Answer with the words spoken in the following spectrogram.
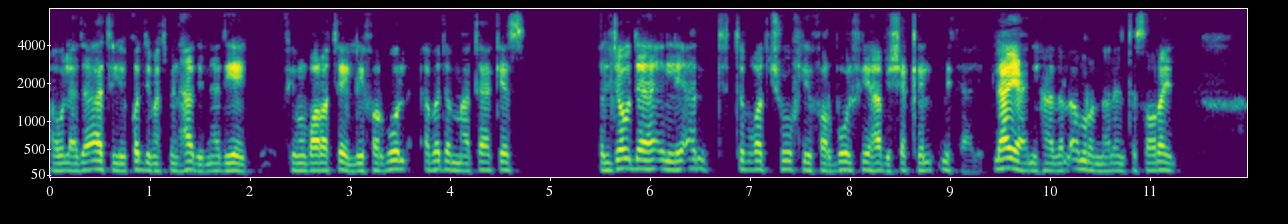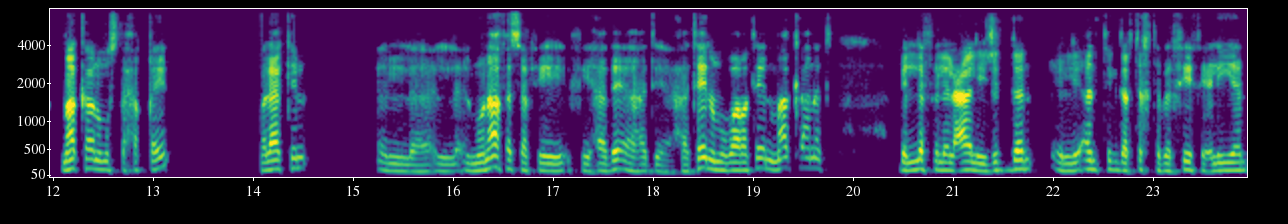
أو الأداءات اللي قدمت من هذه الناديين في مباراتين ليفربول ابدا ما تعكس الجودة اللي أنت تبغى تشوف ليفربول فيها بشكل مثالي، لا يعني هذا الأمر أن الانتصارين ما كانوا مستحقين ولكن المنافسة في في هاتين المباراتين ما كانت بالليفل العالي جدا اللي أنت تقدر تختبر فيه فعليا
